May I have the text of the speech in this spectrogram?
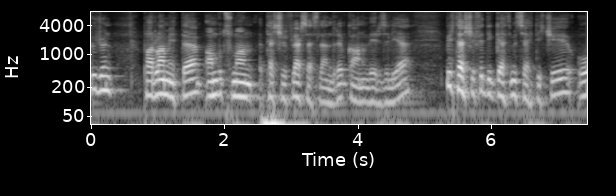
Bu gün parlamentdə ombudsman təkliflər səsləndirib qanunvericiliyə. Bir təklifi diqqətimi çəkdi ki, o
